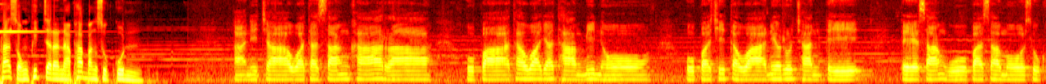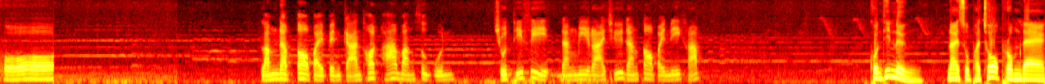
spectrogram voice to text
พระสงฆ์พิจารณาผ้าบางสุกุลอนิจาวัตสังขารา อุปาทวยธรรมมิโน อุปชิตวานิรุชันติ เตสังวูปัสโมสุโข ลำดับต่อไปเป็นการทอดผ้าบางสุกุล ชุดที่สี่ดังมีรายชื่อดังต่อไปนี้ครับ คนที่หนึ่งนายสุภโชคพรมแดง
